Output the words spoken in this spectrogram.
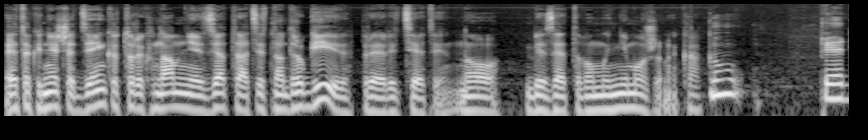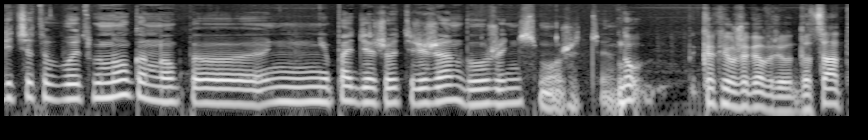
Это, конечно, день, которых нам нельзя тратить на другие приоритеты, но без этого мы не можем никак. Ну, приоритетов будет много, но э, не поддерживать режан вы уже не сможете. Ну, как я уже говорю, 20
